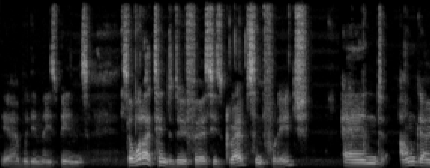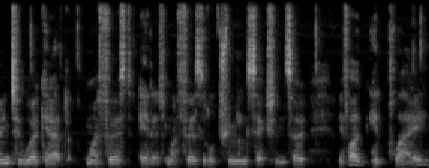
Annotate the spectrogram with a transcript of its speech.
yeah, within these bins. So what I tend to do first is grab some footage and I'm going to work out my first edit, my first little trimming section. So if I hit play,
